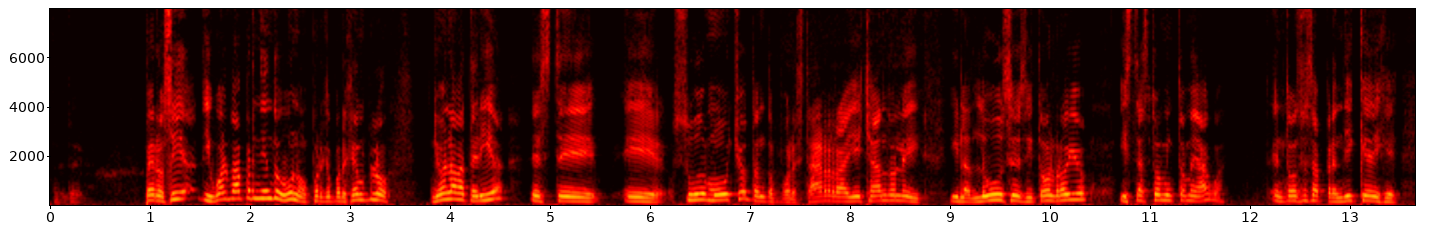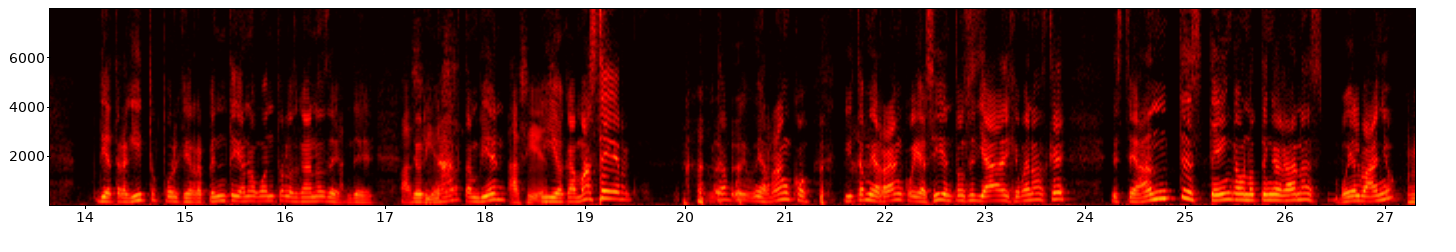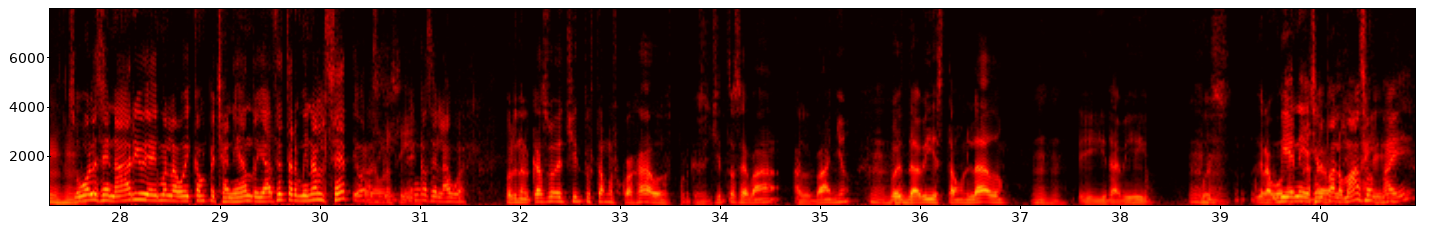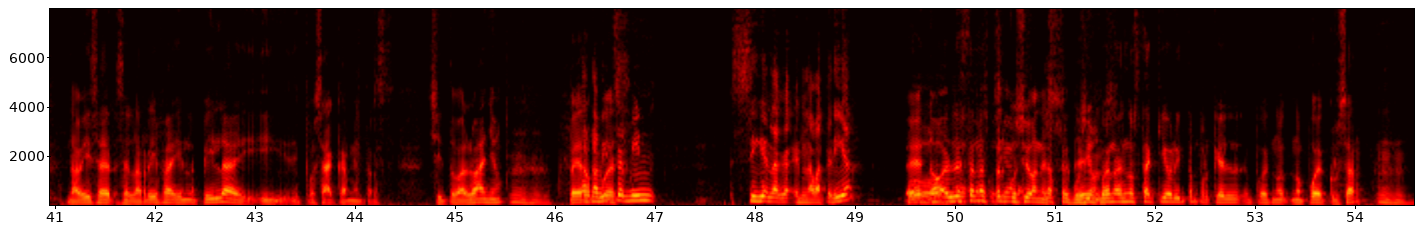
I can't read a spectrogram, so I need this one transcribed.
Pero sí, igual va aprendiendo uno, porque por ejemplo, yo en la batería, este, eh, sudo mucho, tanto por estar ahí echándole y, las luces y todo el rollo, y estás tome y tome agua. Entonces aprendí que dije, diatraguito, porque de repente ya no aguanto las ganas de, de, orinar también. Así es. Y acá, Master, ahorita pues, me arranco, y ahorita me arranco y así. Entonces ya dije, bueno, es que este, antes tenga o no tenga ganas, voy al baño, subo al escenario y ahí me la voy campechaneando. Ya se termina el set y ahora, sí, tengas el agua. Pero en el caso de Chito estamos cuajados, porque si Chito se va al baño, pues David está a un lado y David pues grabó. Viene y echa el palomazo. Ahí. David se, la rifa ahí en la pila y, pues saca mientras Chito va al baño. Pero David pues, sigue en la, en la batería. Eh, no, él está en las percusiones. Eh, bueno, él no está aquí ahorita porque él pues, no, puede cruzar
